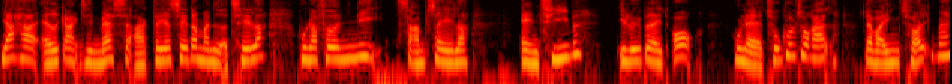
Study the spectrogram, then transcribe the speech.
Jeg har adgang til en masse akter. Jeg sætter mig ned og tæller. Hun har fået ni samtaler af en time i løbet af et år. Hun er tokulturel. Der var ingen tolk med.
